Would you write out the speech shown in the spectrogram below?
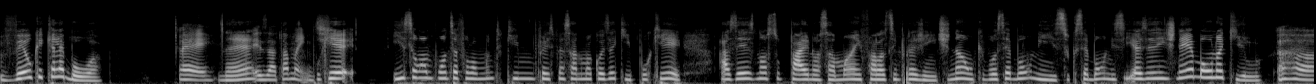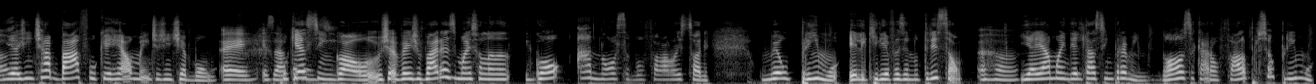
ver o que, que ela é boa, É, né? exatamente. Porque isso é um ponto que você falou muito que me fez pensar numa coisa aqui. Porque às vezes nosso pai, nossa mãe fala assim pra gente: não, que você é bom nisso, que você é bom nisso. E às vezes a gente nem é bom naquilo. Aham. E a gente abafa o que realmente a gente é bom. É, exatamente. Porque assim, igual, eu já vejo várias mães falando, igual, ah, nossa, vou falar uma história. O meu primo, ele queria fazer nutrição. Aham. E aí a mãe dele tá assim pra mim: Nossa, Carol, fala pro seu primo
